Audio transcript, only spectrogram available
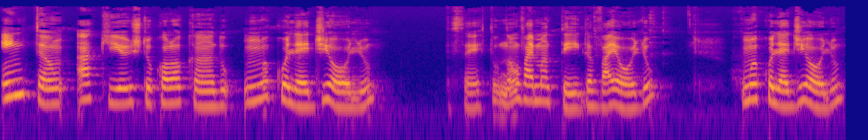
Então, aqui eu estou colocando uma colher de óleo certo? Não vai manteiga, vai óleo. Uma colher de óleo.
